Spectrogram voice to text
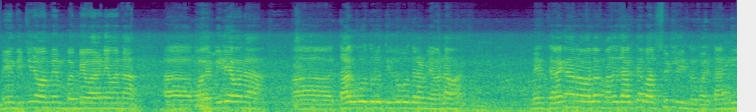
మేము తిట్టినావా మేము మేము వాళ్ళని ఏమన్నా ఆ, వాళ్ళ మీద ఏమన్నా ఆ, తాగుబోతులు తిరుగుబోతులు అని మేము అన్నావా మేము తెలంగాణ వాళ్ళ మంది తాగితే వాళ్ళు స్వీట్లు తింటారు మరి దానికి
